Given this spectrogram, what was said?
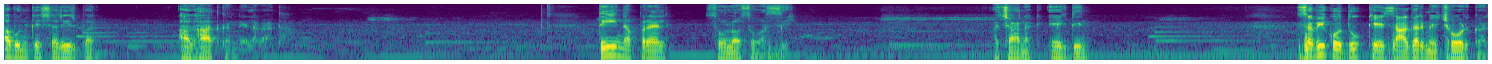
अब उनके शरीर पर आघात करने लगा था। तीन अप्रैल 1680 अचानक एक दिन सभी को दुख के सागर में छोड़कर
